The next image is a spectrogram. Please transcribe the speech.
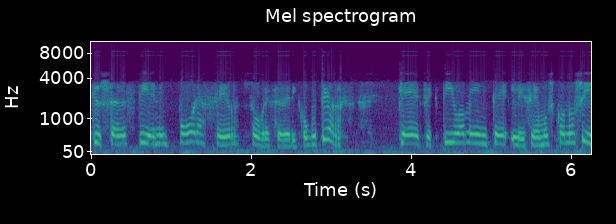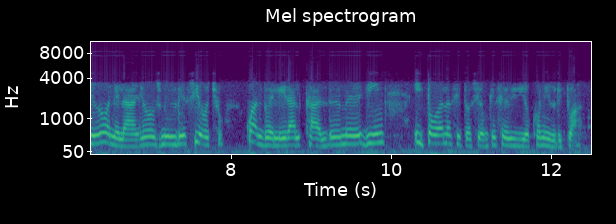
que ustedes tienen por hacer sobre Federico Gutiérrez, que efectivamente les hemos conocido en el año 2018, cuando él era alcalde de Medellín y toda la situación que se vivió con Hidroituango.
